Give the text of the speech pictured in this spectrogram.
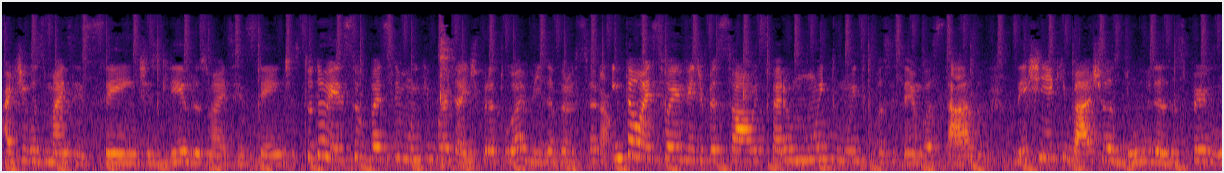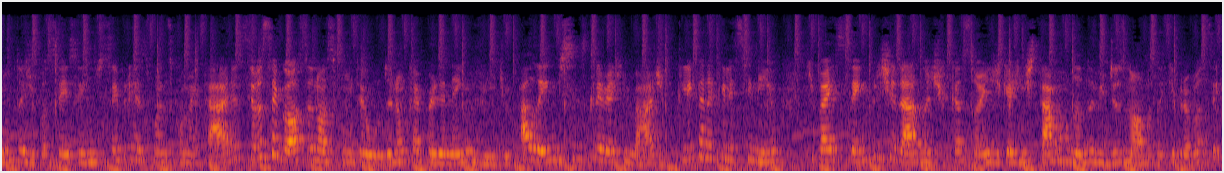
artigos mais recentes, livros mais recentes. Tudo isso vai ser muito importante para a tua vida profissional. Então esse foi o vídeo, pessoal. Espero muito, muito que vocês tenham gostado. Deixem aqui embaixo as dúvidas, as perguntas de vocês, que a gente sempre responde nos comentários. Se você gosta do nosso conteúdo e não quer perder nenhum vídeo, além de se inscrever aqui embaixo, clica naquele sininho que vai sempre te dar as notificações de que a gente está mandando vídeos novos aqui pra vocês.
